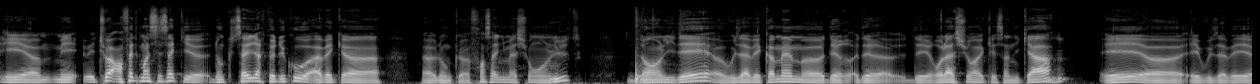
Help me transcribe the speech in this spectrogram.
Et euh, mais, mais tu vois, en fait, moi, c'est ça qui. euh, donc, ça veut dire que du coup, avec euh, donc France Animation en lutte, dans l'idée, euh, vous avez quand même euh, des, des, des relations avec les syndicats Mhm. et, euh, et vous avez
